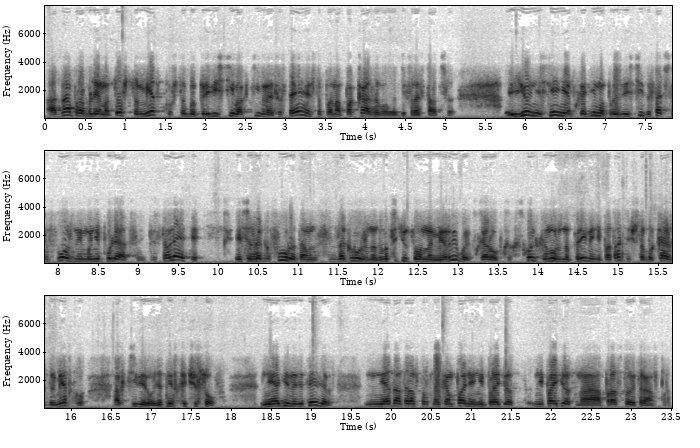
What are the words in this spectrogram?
Одна проблема то, что метку, чтобы привести в активное состояние, чтобы она показывала дефорестацию, ее с ней необходимо произвести достаточно сложные манипуляции. Представляете, если фура там загружена 20 тоннами рыбы в коробках, сколько нужно времени потратить, чтобы каждую метку активировать? Это несколько часов. Ни один ритейлер ни одна транспортная компания не пройдет, не пойдет на простой транспорт.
